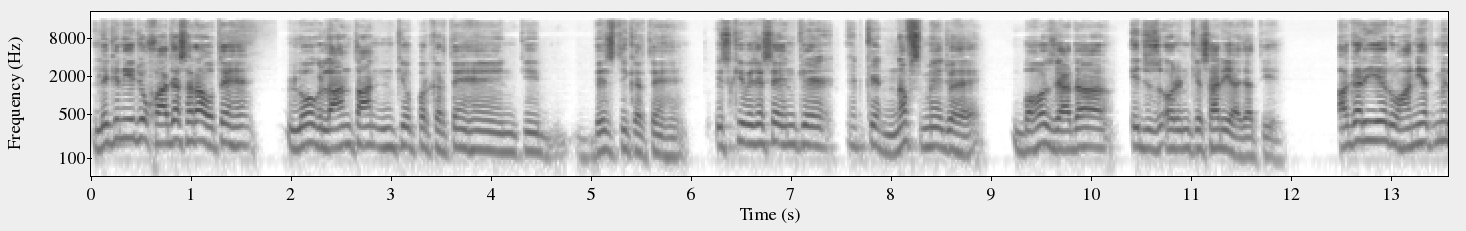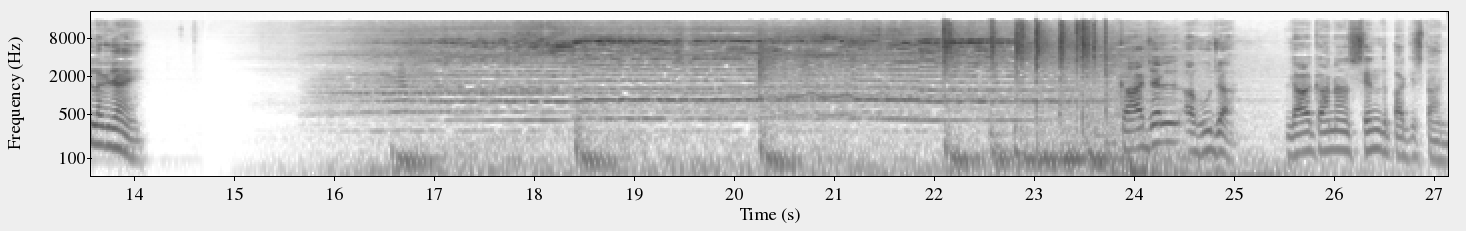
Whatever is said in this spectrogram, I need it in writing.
لیکن یہ جو خواجہ سرا ہوتے ہیں، لوگ لان تان ان کے اوپر کرتے ہیں، ان کی بےزتی کرتے ہیں۔ اس کی وجہ سے ان کے ان کے نفس میں جو ہے، بہت زیادہ عجز اور ان کے ساری آ جاتی ہے۔ اگر یہ روحانیت میں لگ جائیں۔ کاجل اہوجا لاڑکانہ سندھ، پاکستان۔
